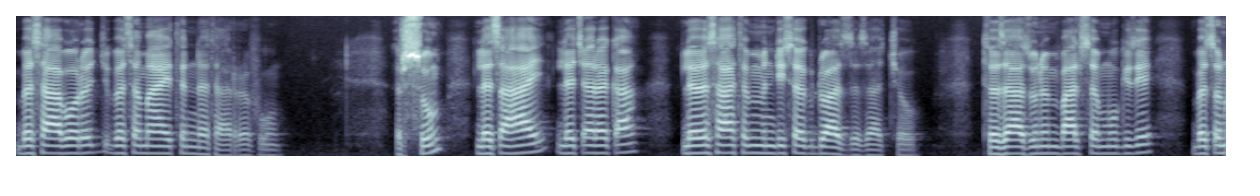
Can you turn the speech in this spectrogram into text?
በሳቦር እጅ በሰማይትነት አረፉ። እርሱም ለፀሐይ፣ ለጨረቃ፣ ለእሳትም እንዲሰግዱ አዘዛቸው። ትእዛዙንም ባልሰሙ ጊዜ በጽኑ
